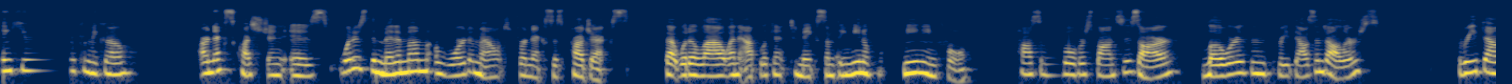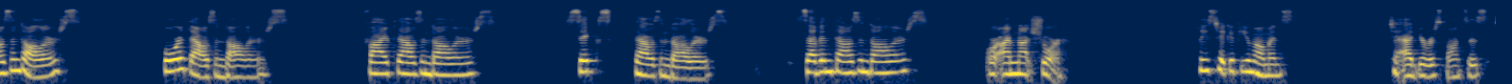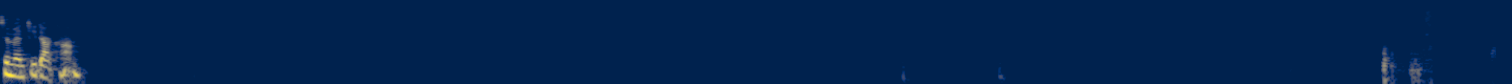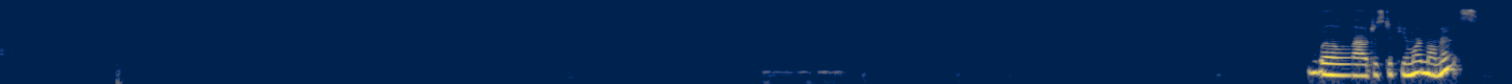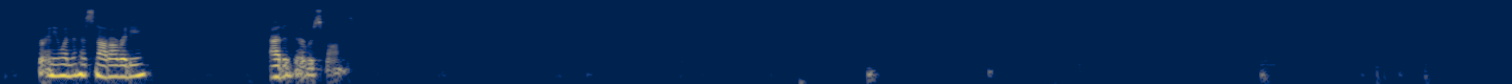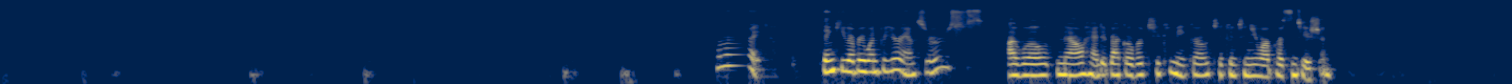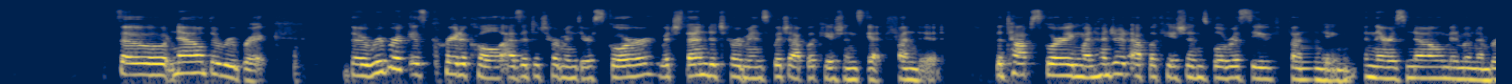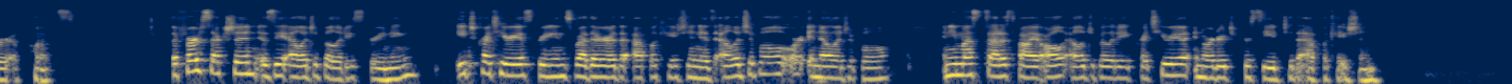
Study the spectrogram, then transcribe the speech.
Thank you, Kamiko. Our next question is, what is the minimum award amount for Nexus projects that would allow an applicant to make something meaningful? Possible responses are lower than $3,000, $3,000, $4,000, $5,000, $6,000, $7,000, or I'm not sure. Please take a few moments to add your responses to menti.com. We'll allow just a few more moments for anyone that has not already added their response. All right. Thank you everyone for your answers. I will now hand it back over to Kamiko to continue our presentation. So now the rubric. The rubric is critical as it determines your score, which then determines which applications get funded. The top scoring 100 applications will receive funding, and there is no minimum number of points. The first section is the eligibility screening. Each criteria screens whether the application is eligible or ineligible, and you must satisfy all eligibility criteria in order to proceed to the application.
